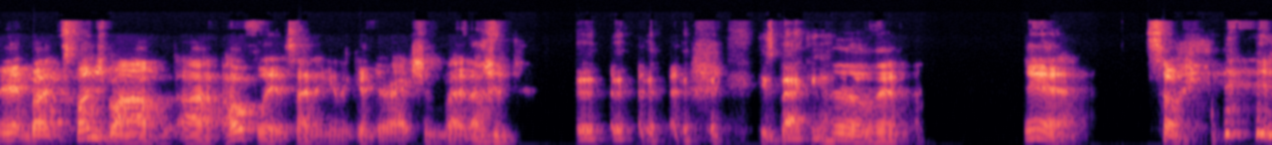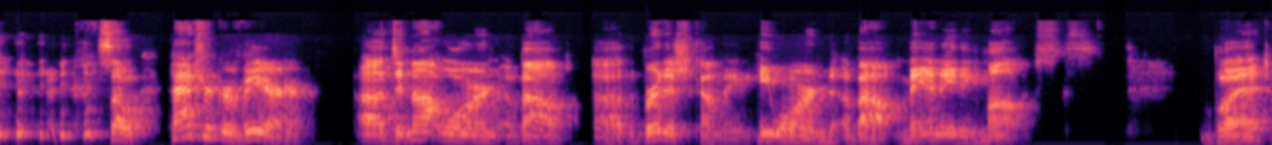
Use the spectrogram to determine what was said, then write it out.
But SpongeBob, uh, hopefully, is heading in a good direction. But uh, he's backing up. oh man, yeah. So so Patrick Revere uh, did not warn about uh, the British coming. He warned about man-eating mollusks, but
